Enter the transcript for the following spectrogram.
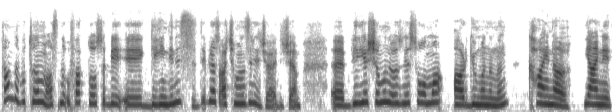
Tam da bu tanımın aslında ufak da olsa bir e, değindiniz siz de. Biraz açmanızı rica edeceğim. E, bir yaşamın öznesi olma argümanının kaynağı. Yani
